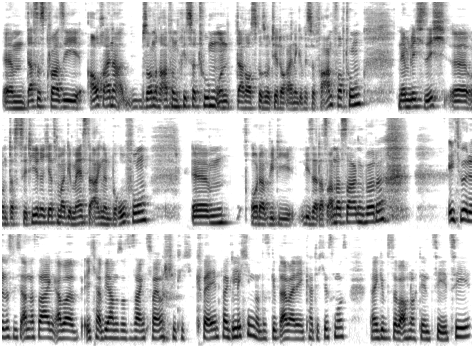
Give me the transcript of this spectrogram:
Ähm, das ist quasi auch eine besondere Art von Priestertum und daraus resultiert auch eine gewisse Verantwortung, nämlich sich, äh, und das zitiere ich jetzt mal gemäß der eigenen Berufung, ähm, oder wie die Lisa das anders sagen würde. Ich würde das nicht anders sagen, aber ich hab, wir haben sozusagen zwei unterschiedliche Quellen verglichen und es gibt einmal den Katechismus, dann gibt es aber auch noch den CEC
